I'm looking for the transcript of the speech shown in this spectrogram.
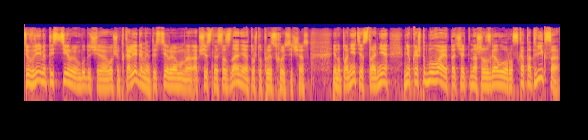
все время тестируем, будучи, в общем-то, коллегами, тестируем общественное сознание, то, что происходит сейчас и на планете, в стране. Мне, конечно, подмывает начать наш разговор с кота Твикса,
